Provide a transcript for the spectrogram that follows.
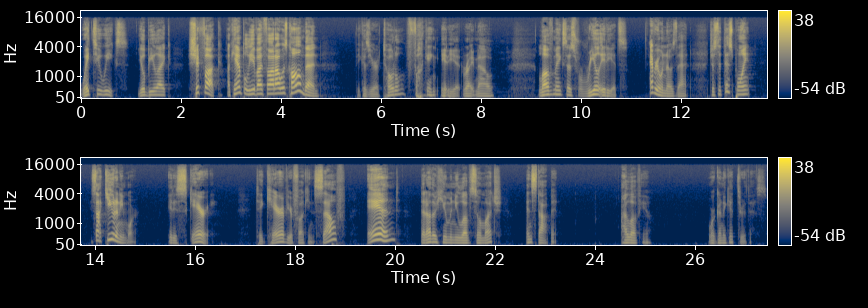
Wait two weeks. You'll be like, shit fuck. I can't believe I thought I was calm then. Because you're a total fucking idiot right now. Love makes us real idiots. Everyone knows that. Just at this point, it's not cute anymore. It is scary. Take care of your fucking self and that other human you love so much and stop it. I love you. We're going to get through this.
